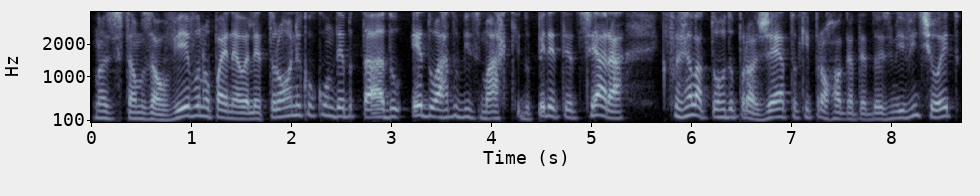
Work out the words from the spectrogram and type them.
Nós estamos ao vivo no painel eletrônico com o deputado Eduardo Bismarck, do PDT do Ceará, que foi relator do projeto que prorroga até 2028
